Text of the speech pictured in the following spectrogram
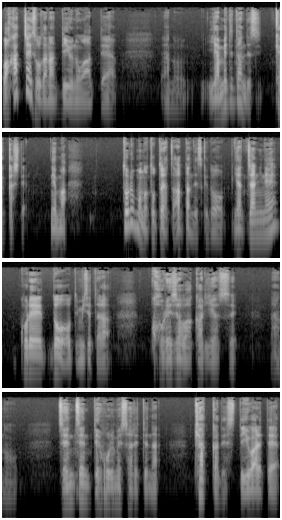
分かっちゃいそうだなっていうのがあってあのやめてたんです。却下して。でまあ撮るもの撮ったやつあったんですけどやっちゃんにねこれどう？って見せたらこれじゃ分かりやすい。あの全然デフォルメされてない。却下ですって言われて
